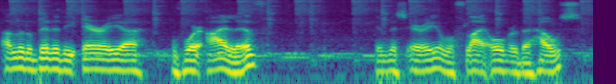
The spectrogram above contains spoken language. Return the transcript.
A little bit of the area where I live in this area will fly over the house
